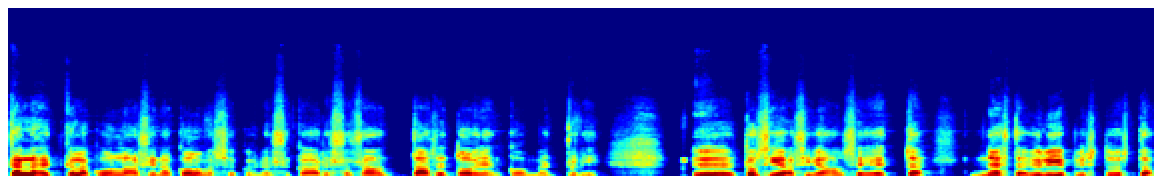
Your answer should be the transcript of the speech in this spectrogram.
tällä hetkellä, kun ollaan siinä 32, se on taas se toinen kommentti, niin tosiasia on se, että näistä yliopistoista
